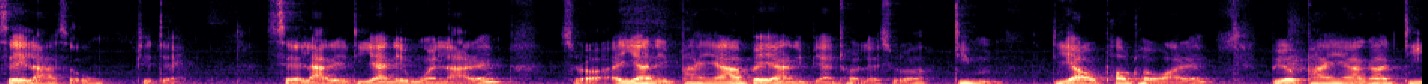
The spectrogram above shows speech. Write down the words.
seller ဆိုဖြစ်တယ် seller တွေဒီကနေဝင်လာတယ်ဆိုတော့အဲ့ရနေ buyer ဘယ်ကနေပြန်ထွက်လဲဆိုတော့ဒီဒီဟာကိုဖောက်ထွက်သွားတယ်ပြီးတော့ buyer ကဒီ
